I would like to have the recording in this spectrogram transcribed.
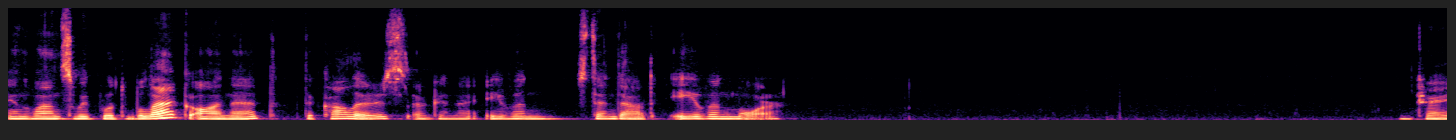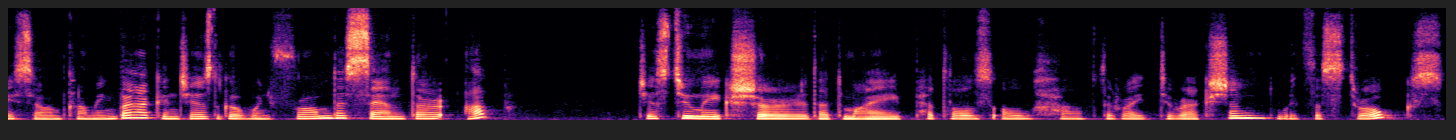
And once we put black on it, the colors are gonna even stand out even more. Okay, so I'm coming back and just going from the center up just to make sure that my petals all have the right direction with the strokes.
